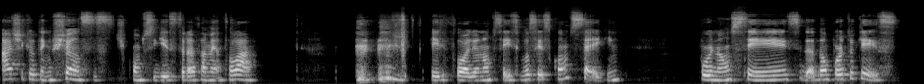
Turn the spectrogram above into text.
Acha que eu tenho chances de conseguir esse tratamento lá? Ele falou, olha, eu não sei se vocês conseguem, por não ser cidadão português.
